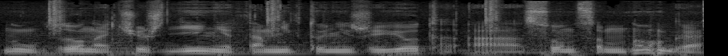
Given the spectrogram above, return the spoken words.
Ну, зона отчуждения, там никто не живет, а солнца много.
